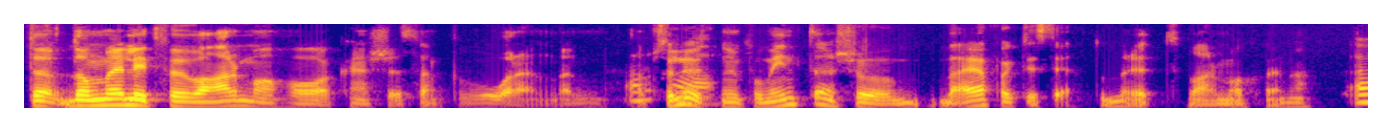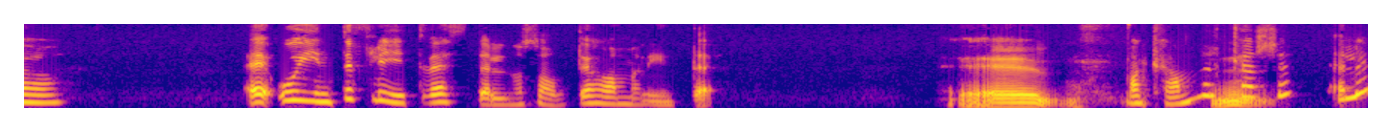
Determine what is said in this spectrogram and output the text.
de, de är lite för varma att ha kanske sen på våren, men Aha. absolut, nu på vintern så bär jag faktiskt det. De är rätt varma och sköna. Ja. Eh, Och inte flytväst eller något sånt, det har man inte. Eh, Man kan väl kanske? Eller?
